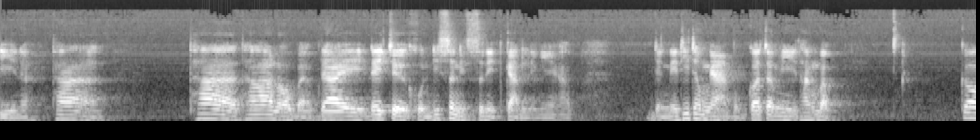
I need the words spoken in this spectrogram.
ดีนะ ถ้าถ้าถ้าเราแบบได้ได้เจอคนที่สนิทสนิทกันอะไรเงี้ยครับ อย่างในที่ทำงานผมก็จะมีทั้งแบบ ก็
